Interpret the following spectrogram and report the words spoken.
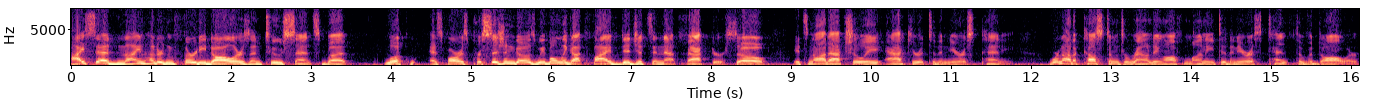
I said $930.02, but look, as far as precision goes, we've only got five digits in that factor, so it's not actually accurate to the nearest penny. We're not accustomed to rounding off money to the nearest tenth of a dollar,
